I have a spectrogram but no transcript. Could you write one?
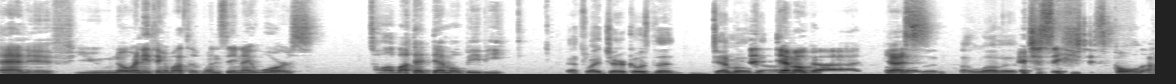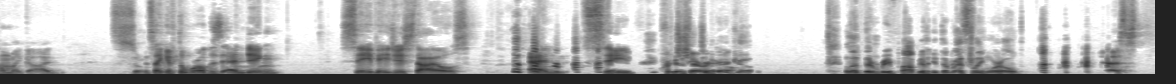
And if you know anything about the Wednesday Night Wars, it's all about that demo, baby. That's why Jericho's the demo god. Demo God. Yes. I love it. I love it. It's just he's just gold. Oh my god. So It's like if the world is ending, save AJ Styles and save Chris Chris Jericho. Let them repopulate the wrestling world. Yes.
